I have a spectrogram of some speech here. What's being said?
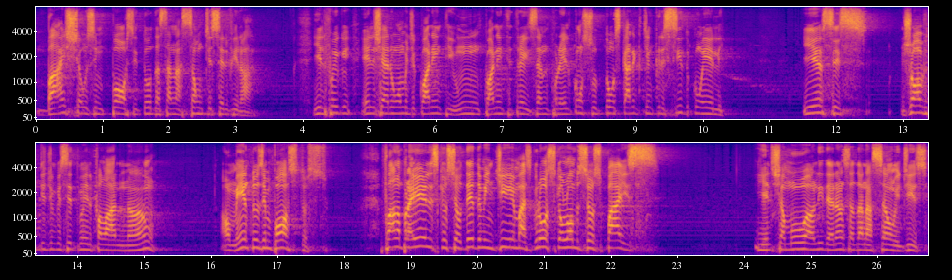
baixa os impostos e toda essa nação te servirá. E ele foi, ele já era um homem de 41, 43 anos por aí. Ele consultou os caras que tinham crescido com ele. E esses jovens que tinham conhecido com ele falaram: não, aumenta os impostos. Fala para eles que o seu dedo mindinho é mais grosso que o lombo dos seus pais. E ele chamou a liderança da nação e disse:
